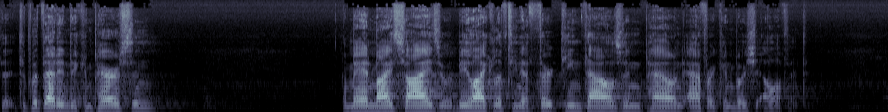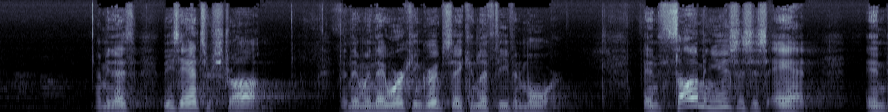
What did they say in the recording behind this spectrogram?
To, to put that into comparison, a man my size, it would be like lifting a 13,000 pound African bush elephant. I mean, these ants are strong. And then when they work in groups, they can lift even more. And Solomon uses this ant and,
